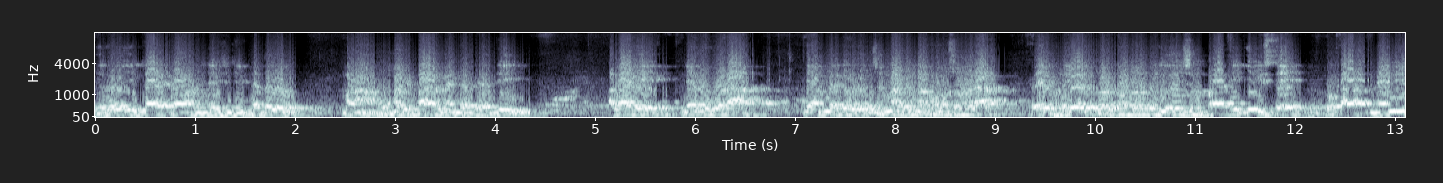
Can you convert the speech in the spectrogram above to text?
ఈ రోజు ఈ కార్యక్రమాన్ని ఉద్దేశించి పెద్దలు మన ఉమ్మడి పార్లమెంట్ అభ్యర్థి అలాగే నేను కూడా మీ అందరికీ ఒక చిన్న విన్నపం సోదరా రేపు నియోజకవర్గంలో తెలుగుదేశం పార్టీ గెలిస్తే ఒక మెనీ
